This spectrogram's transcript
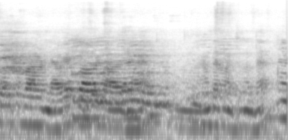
కొడుకు బాగుండా బాగున్నా, అందరం బాగున్నా బాగున్నాం. మంచిగా ఉందా ఆ.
